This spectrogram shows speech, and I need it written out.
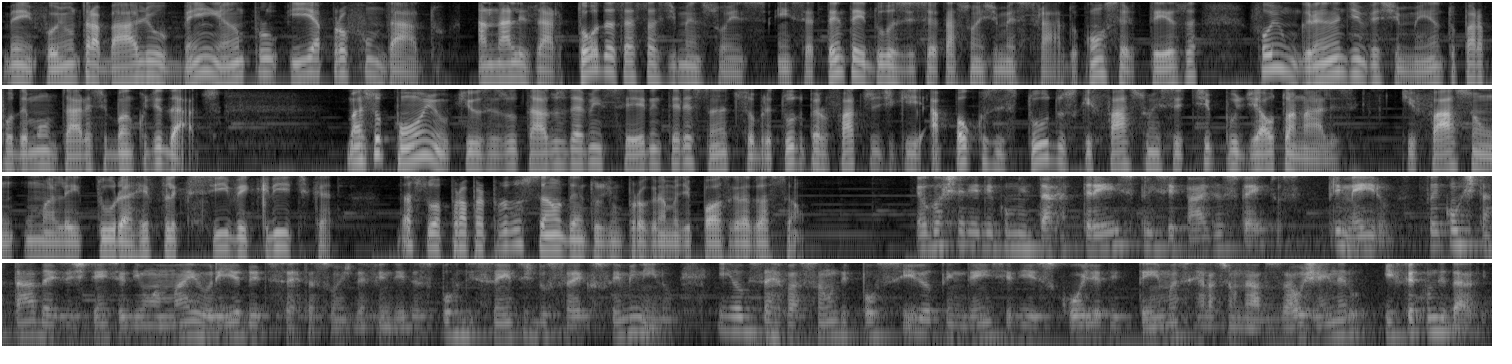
Bem, foi um trabalho bem amplo e aprofundado analisar todas essas dimensões em 72 dissertações de mestrado, com certeza foi um grande investimento para poder montar esse banco de dados. Mas suponho que os resultados devem ser interessantes, sobretudo pelo fato de que há poucos estudos que façam esse tipo de autoanálise, que façam uma leitura reflexiva e crítica da sua própria produção dentro de um programa de pós-graduação. Eu gostaria de comentar três principais aspectos. Primeiro, foi constatada a existência de uma maioria de dissertações defendidas por discentes do sexo feminino e observação de possível tendência de escolha de temas relacionados ao gênero e fecundidade,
